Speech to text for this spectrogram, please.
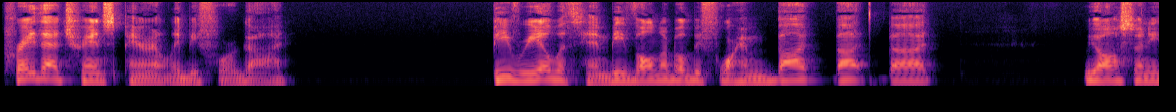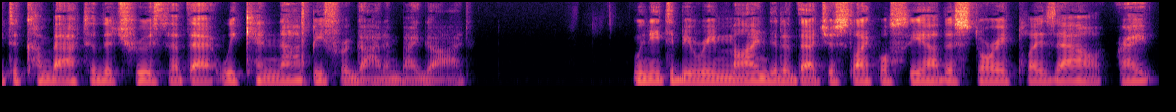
pray that transparently before God. Be real with Him, be vulnerable before Him. But, but, but, we also need to come back to the truth of that we cannot be forgotten by God. We need to be reminded of that, just like we'll see how this story plays out, right?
